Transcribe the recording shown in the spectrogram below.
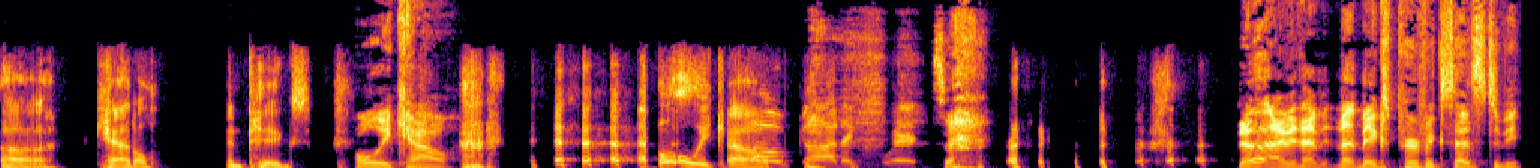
uh, cattle and pigs. Holy cow. Holy cow. Oh God, I quit. Sorry. no, I mean that that makes perfect sense to me.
